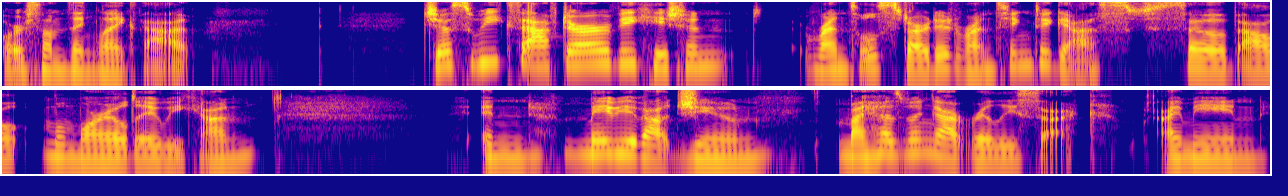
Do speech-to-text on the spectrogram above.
or something like that. Just weeks after our vacation rentals started renting to guests, so about Memorial Day weekend, in maybe about June, my husband got really sick. I mean,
